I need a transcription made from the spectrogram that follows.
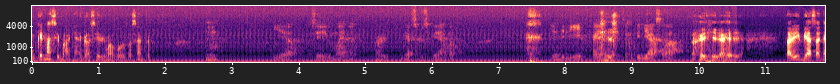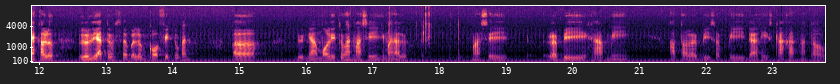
mungkin masih banyak gak sih 50 persen tuh? Iya sih lumayan lah. Oh, i- nggak sepi-sepi amat ya jadi kayak seperti biasa lah. Oh iya iya. Tapi biasanya kalau lu lihat tuh sebelum covid tuh kan eh dunia mall itu kan masih gimana tuh? Masih lebih rame atau lebih sepi dari sekarang atau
